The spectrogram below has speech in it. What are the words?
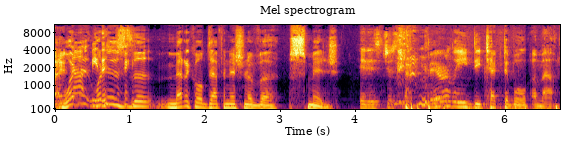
I, What, not be what the- is the medical definition of a smidge? It is just a barely detectable amount.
